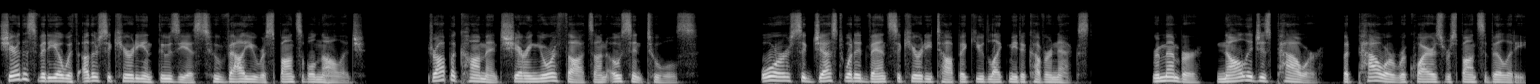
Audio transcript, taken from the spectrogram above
Share this video with other security enthusiasts who value responsible knowledge. Drop a comment sharing your thoughts on OSINT tools. Or suggest what advanced security topic you'd like me to cover next. Remember, knowledge is power, but power requires responsibility.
